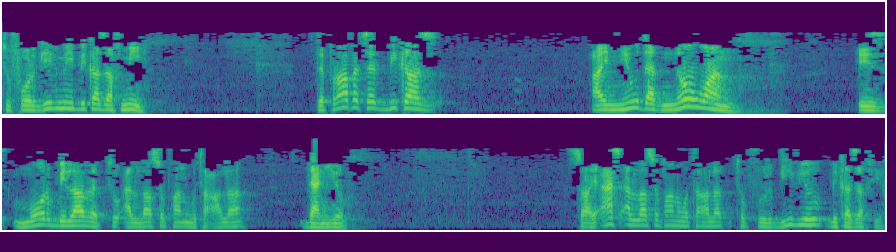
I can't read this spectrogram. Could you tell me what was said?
to forgive me because of me? The Prophet said, because I knew that no one is more beloved to Allah subhanahu wa ta'ala than you. So I ask Allah subhanahu wa ta'ala to forgive you because of you.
